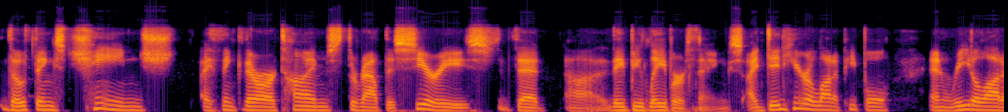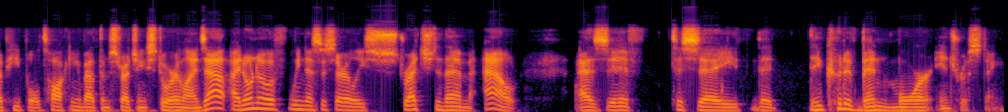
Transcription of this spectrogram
though things change i think there are times throughout this series that uh, they belabor things. I did hear a lot of people and read a lot of people talking about them stretching storylines out. I don't know if we necessarily stretched them out as if to say that they could have been more interesting.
